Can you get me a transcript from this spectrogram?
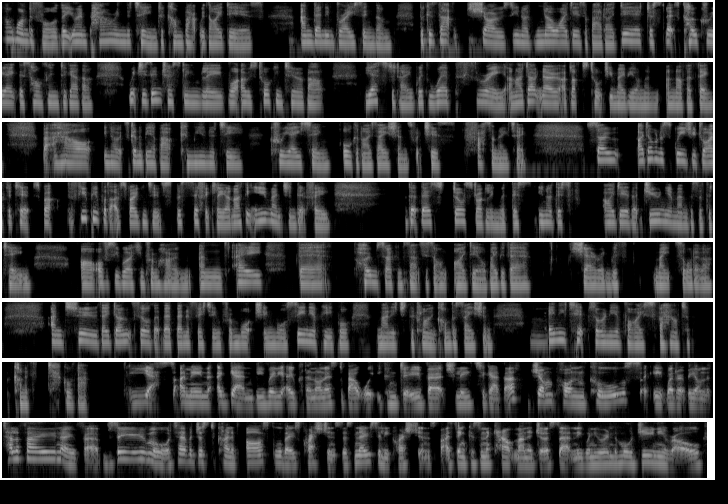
How wonderful that you're empowering the team to come back with ideas and then embracing them because that shows, you know, no idea is a bad idea. Just let's co create this whole thing together, which is interestingly what I was talking to about yesterday with Web3. And I don't know, I'd love to talk to you maybe on an, another thing, but how, you know, it's going to be about community creating organizations, which is fascinating. So I don't want to squeeze you dry for tips, but the few people that I've spoken to specifically, and I think you mentioned it, Fee, that they're still struggling with this, you know, this idea that junior members of the team are obviously working from home and A, their home circumstances aren't ideal. Maybe they're sharing with mates or whatever. And two, they don't feel that they're benefiting from watching more senior people manage the client conversation. Mm. Any tips or any advice for how to kind of tackle that? Yes. I mean, again, be really open and honest about what you can do virtually together. Jump on calls, whether it be on the telephone, over Zoom, or whatever, just to kind of ask all those questions. There's no silly questions. But I think as an account manager, certainly when you're in the more junior role,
